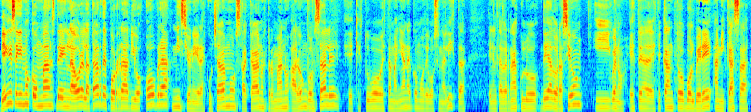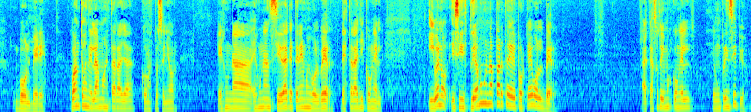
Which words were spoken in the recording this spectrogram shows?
Bien, y seguimos con más de En la Hora de la Tarde por Radio Obra Misionera. Escuchábamos acá a nuestro hermano Aarón González, eh, que estuvo esta mañana como devocionalista en el tabernáculo de adoración. Y bueno, este, este canto, Volveré a mi casa, volveré. ¿Cuántos anhelamos estar allá con nuestro Señor? Es una, es una ansiedad que tenemos de volver, de estar allí con Él. Y bueno, y si estudiamos una parte de por qué volver, ¿acaso estuvimos con Él en un principio?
